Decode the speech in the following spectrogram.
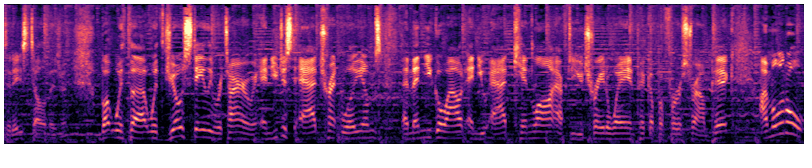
today's television. But with uh, with Joe Staley retiring, and you just add Trent Williams, and then you go out and you add Kinlaw after you trade away and pick up a first round pick, I'm a little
